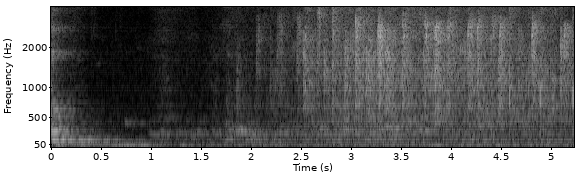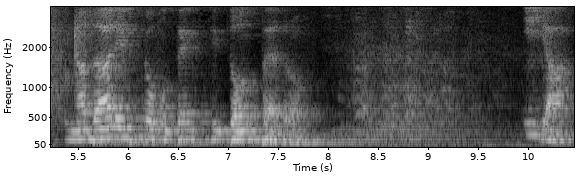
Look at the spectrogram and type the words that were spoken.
Педро надалі в цьому тексті Дон Педро. І я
